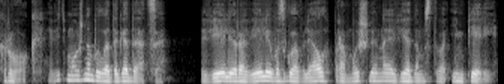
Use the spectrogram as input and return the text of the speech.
Крок, ведь можно было догадаться. Вели Равели возглавлял промышленное ведомство империи.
